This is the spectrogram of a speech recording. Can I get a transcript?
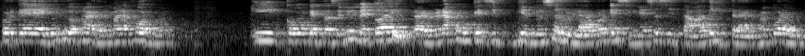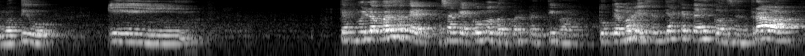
porque ellos lo iban a ver de mala forma. Y como que entonces mi método de distraerme era como que viendo el celular porque sí necesitaba distraerme por algún motivo. Y que es muy loco eso que, o sea, que hay como dos perspectivas. Tú que más bien sentías que te desconcentrabas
